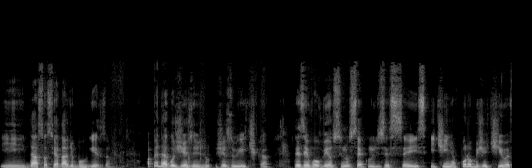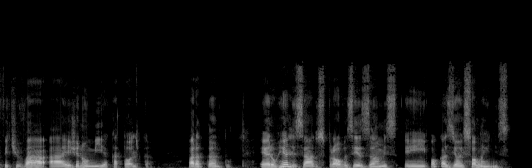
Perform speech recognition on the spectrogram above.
e da sociedade burguesa. A pedagogia jesuítica desenvolveu-se no século XVI e tinha por objetivo efetivar a hegemonia católica. Para tanto, eram realizados provas e exames em ocasiões solenes.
